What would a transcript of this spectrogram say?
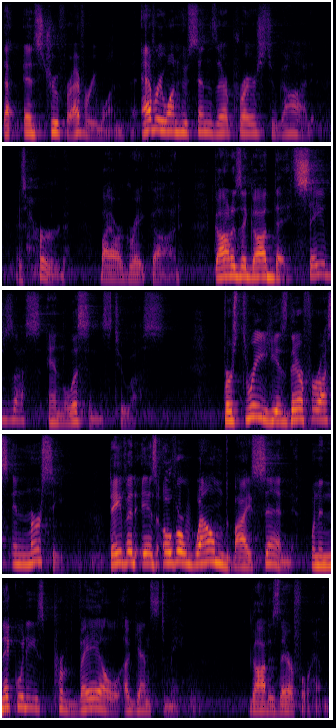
That is true for everyone. Everyone who sends their prayers to God is heard by our great God. God is a God that saves us and listens to us. Verse 3 He is there for us in mercy. David is overwhelmed by sin when iniquities prevail against me. God is there for him.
